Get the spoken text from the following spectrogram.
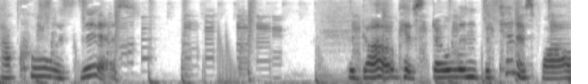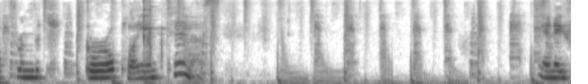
How cool is this? The dog has stolen the tennis ball from the girl playing tennis. And a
